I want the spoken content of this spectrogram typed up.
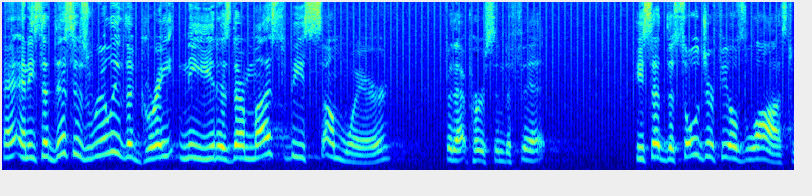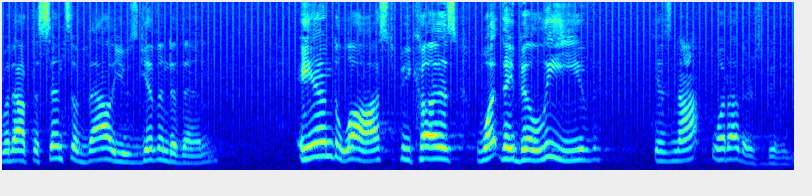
and he said this is really the great need is there must be somewhere for that person to fit. He said the soldier feels lost without the sense of values given to them and lost because what they believe is not what others believe.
